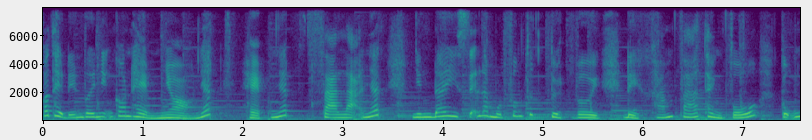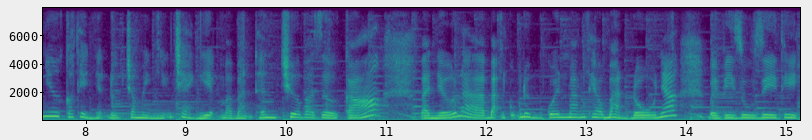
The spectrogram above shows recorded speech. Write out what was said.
có thể đến với những con hẻm nhỏ nhất, hẹp nhất, xa lạ nhất, nhưng đây sẽ là một phương thức tuyệt vời để khám phá thành phố cũng như có thể nhận được cho mình những trải nghiệm mà bản thân chưa bao giờ có. Và nhớ là bạn cũng đừng quên mang theo bản đồ nhá, bởi vì dù gì thì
